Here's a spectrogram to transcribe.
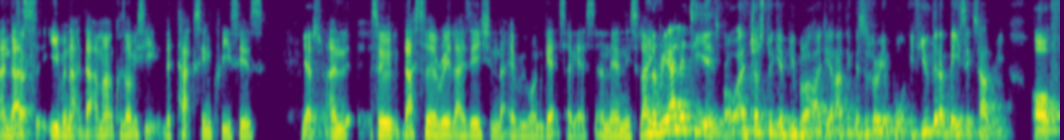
and that's exactly. even at that amount because obviously the tax increases Yes. And so that's the realization that everyone gets, I guess. And then it's like and the reality is, bro, and just to give people an idea, and I think this is very important. If you get a basic salary of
